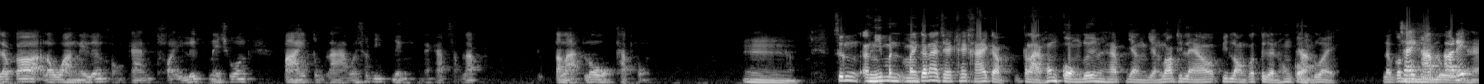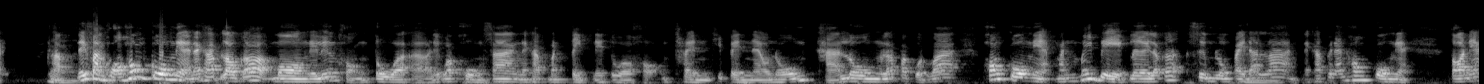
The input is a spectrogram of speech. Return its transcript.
แล้วก็ระวังในเรื่องของการถอยลึกในช่วงปลายตุลาไว้สักนิดหนึ่งนะครับสำหรับตลาดโลกครับผมอืมซึ่งอันนี้มันมันก็น่าจะคล้ายๆ กับตลาดฮ่องกงด้วยไหมครับ อย่างอย่างรอบที่แล้วพี่ลองก็เตือนฮ่องกงครับด้วย แล้วก็ใช่มีครับนิวโรอันนี้นะฮะ ครับในฝั่งของฮ่องกงเนี่ยนะครับเราก็มองในเรื่องของตัวเรียกว่าโครงสร้างนะครับมันติดในตัวของเทรนที่เป็นแนวโน้มขาลงแล้วปรากฏว่าฮ่องกงเนี่ยมันไม่เบรกเลยแล้วก็ซึมลงไปด้านล่างนะครับเพราะฉะนั้นฮ่องกงเนี่ยตอนนี้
